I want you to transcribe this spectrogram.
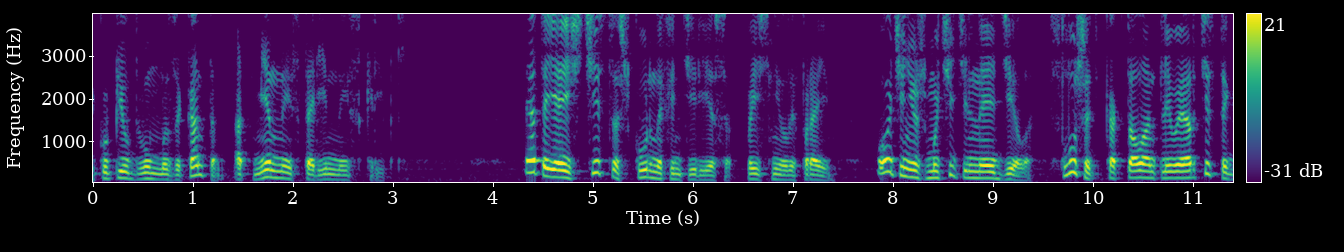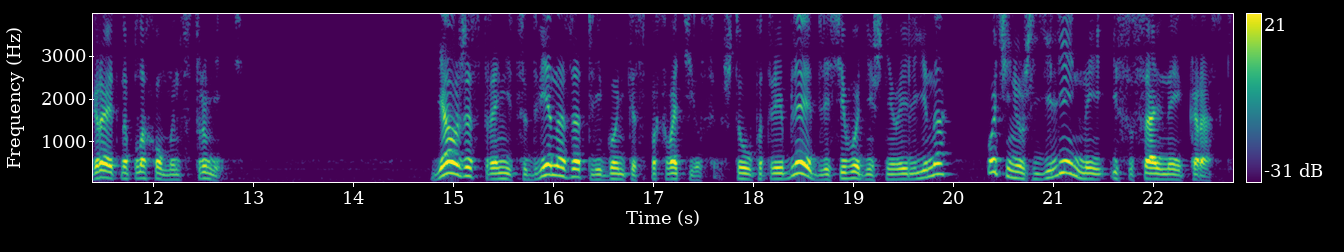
и купил двум музыкантам отменные старинные скрипки. «Это я из чисто шкурных интересов», — пояснил Ефраим. «Очень уж мучительное дело — слушать, как талантливый артист играет на плохом инструменте». Я уже страницы две назад легонько спохватился, что употребляю для сегодняшнего Ильина очень уж елейные и сусальные краски,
